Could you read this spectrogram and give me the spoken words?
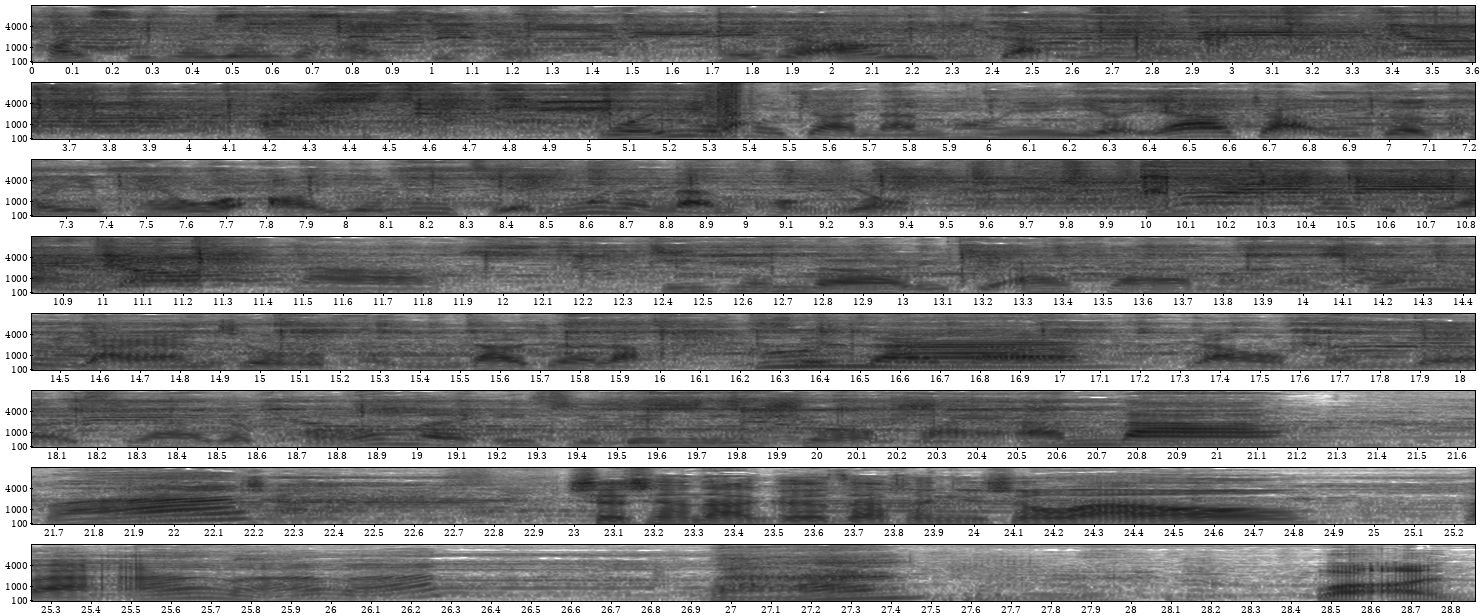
好媳妇儿就是好媳妇，陪着熬夜一点怨言都没有。哎，我以后找男朋友也要找一个可以陪我熬夜录节目的男朋友。嗯，就是这样的。那今天的荔枝 FM 男生女雅然就陪您到这了。现在呢，让我们的亲爱的朋友们一起跟您说晚安吧。晚安，摄像大哥在和你说晚哦。晚安，晚安，晚安。晚安。晚安。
